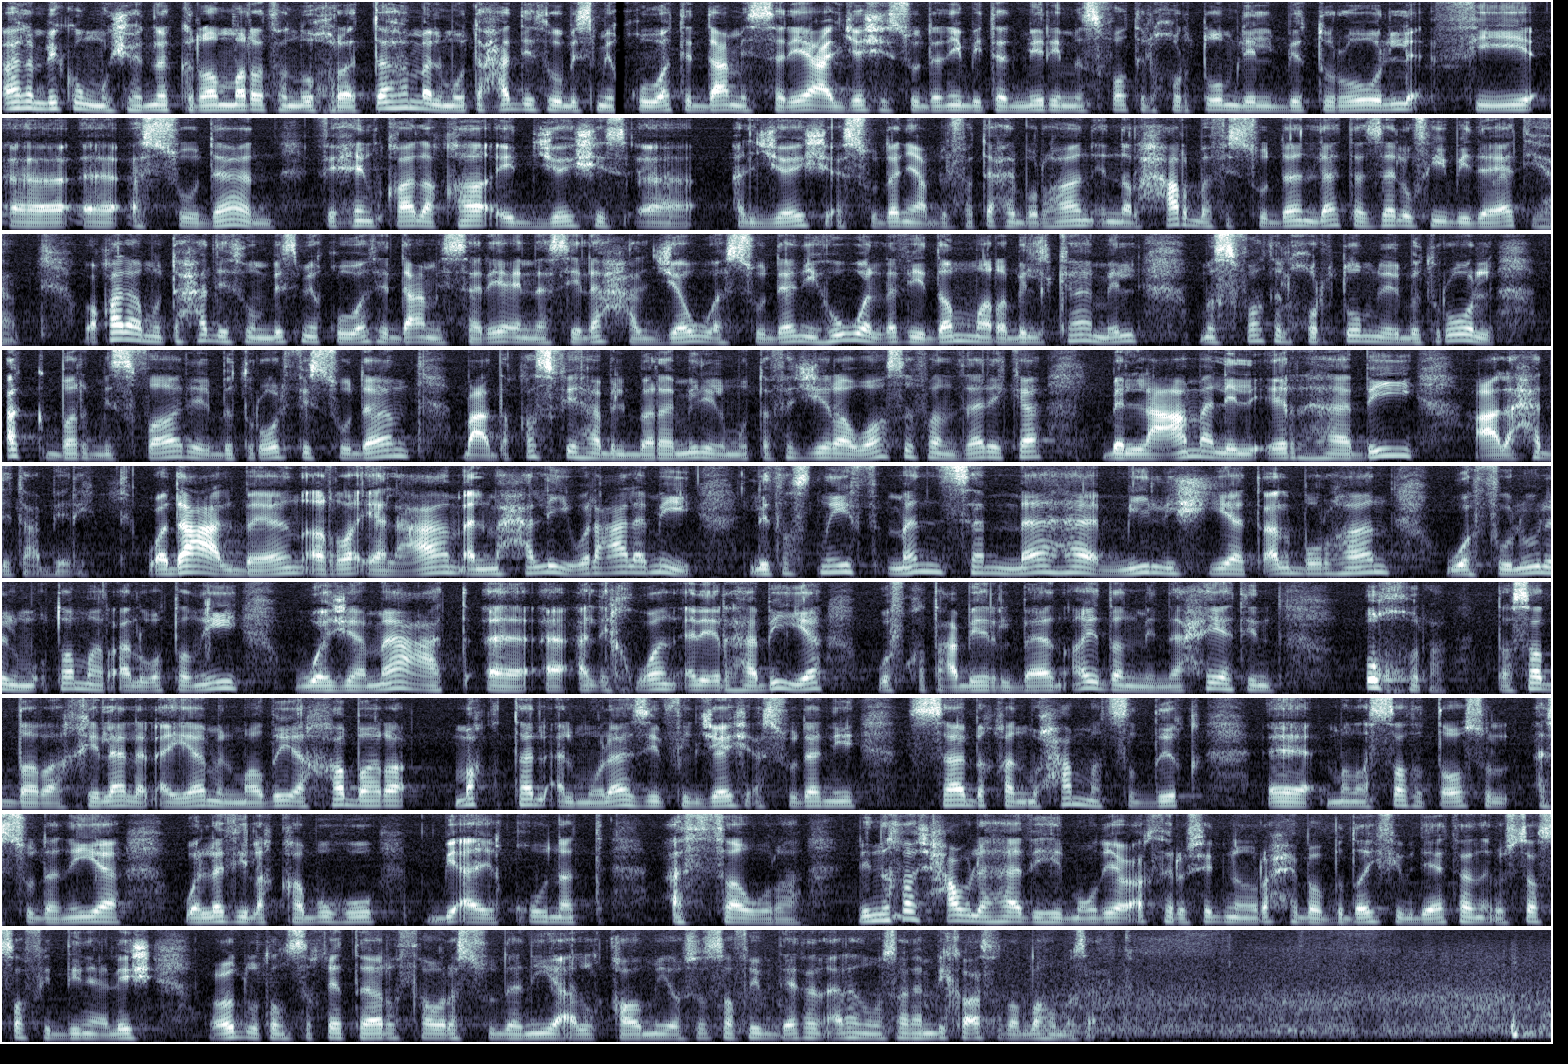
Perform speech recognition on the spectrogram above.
أهلا بكم مشاهدينا الكرام مرة أخرى اتهم المتحدث باسم قوات الدعم السريع الجيش السوداني بتدمير مصفاة الخرطوم للبترول في آه، آه، السودان. في حين قال قائد جيش آه، الجيش السوداني عبد الفتاح البرهان إن الحرب في السودان لا تزال في بدايتها. وقال متحدث باسم قوات الدعم السريع إن سلاح الجو السوداني هو الذي دمر بالكامل مصفاة الخرطوم للبترول أكبر مصفاة للبترول في السودان بعد قصفها بالبراميل المتفجرة واصفا ذلك بالعمل الإرهابي على حد تعبيره. ودعا البيان الرأي العام المحلي والعالمي لتصنيف من سماها ميليشيات البرهان وفلول المؤتمر الوطني وجماعة الإخوان الإرهابية وفق تعبير البيان أيضا من ناحية أخرى. تصدر خلال الأيام الماضية خبر مقتل الملازم في الجيش السوداني سابقا محمد صديق آه، منصات التواصل السودانية والذي لقبوه بأيقونة الثورة. للنقاش حول هذه المواضيع وأكثر يسعدنا نرحب بضيفي بداية الأستاذ صفي الدين عليش عضو تنسيقية تيار الثورة السودانية القومية. أستاذ صفي بداية أهلا وسهلا بك وأسعد الله مساءك.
